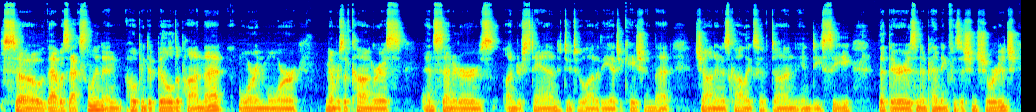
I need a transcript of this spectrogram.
So that was excellent, and hoping to build upon that, more and more members of Congress and senators understand, due to a lot of the education that Jon and his colleagues have done in DC, that there is an impending physician shortage.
